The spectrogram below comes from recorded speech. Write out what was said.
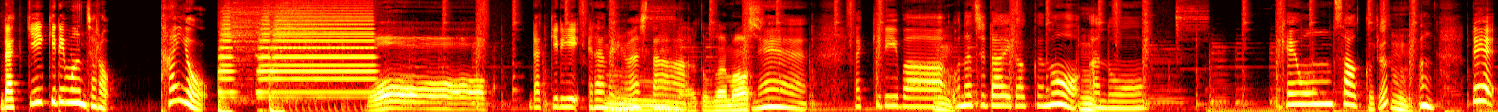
ラッキーキリマンジャロ。太陽。おー。ラッキリ選んでみましうんあたりがとうございます、ねえ。ラッキリはうん。同じ大学の、うん。あの軽音サークル、うん。で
